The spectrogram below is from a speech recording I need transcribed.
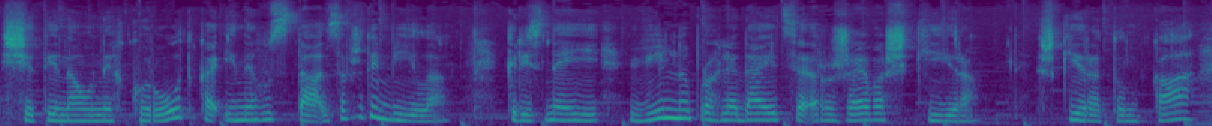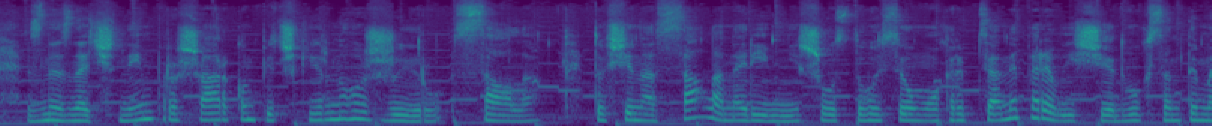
Щетина у них коротка і не густа, завжди біла. Крізь неї вільно проглядається рожева шкіра. Шкіра тонка з незначним прошарком підшкірного жиру, сала. Товщина сала на рівні 6-7 хребця не перевищує 2 см.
